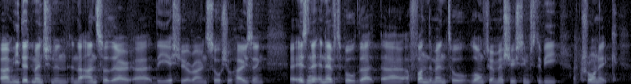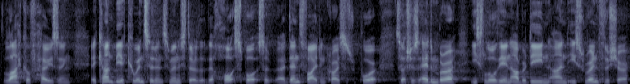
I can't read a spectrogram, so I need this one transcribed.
Um, he did mention in, in that answer there uh, the issue around social housing. Uh, isn't it inevitable that uh, a fundamental long-term issue seems to be a chronic lack of housing? It can't be a coincidence, Minister, that the hotspots identified in Crisis Report, such as Edinburgh, East Lothian, Aberdeen and East Renfrewshire,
